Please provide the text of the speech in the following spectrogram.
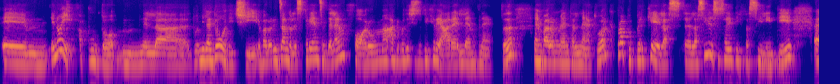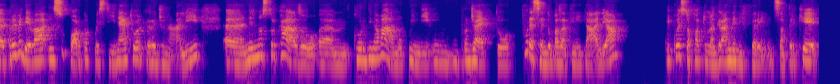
E, ehm, e, noi appunto nel 2012, valorizzando l'esperienza dell'ENV Forum, abbiamo deciso di creare l'ENVNet, Environmental Network, proprio perché la, la Civil Society Facility eh, prevedeva il supporto a questi network regionali. Eh, nel nostro caso ehm, coordinavamo quindi un, un progetto, pur essendo basato in Italia, e questo ha fatto una grande differenza perché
